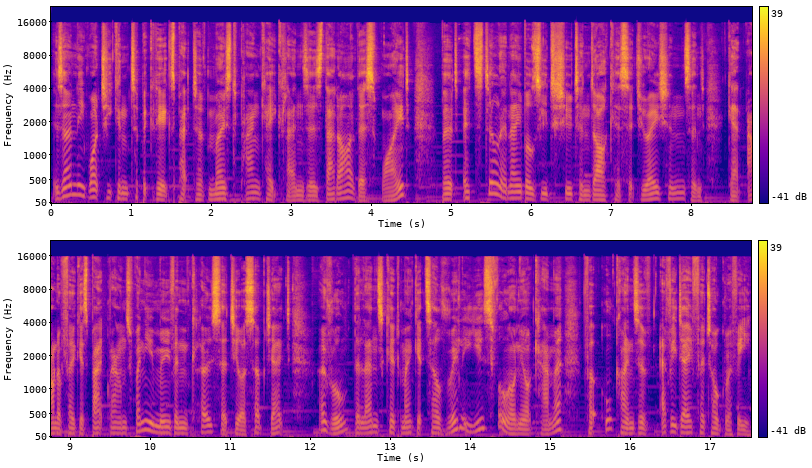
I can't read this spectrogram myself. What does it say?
is only what you can typically expect of most pancake lenses that are this wide, but it still enables you to shoot in darker situations and get out of focus backgrounds when you move in closer to your subject. Overall, the lens could make itself really useful on your camera for all kinds of everyday photography.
